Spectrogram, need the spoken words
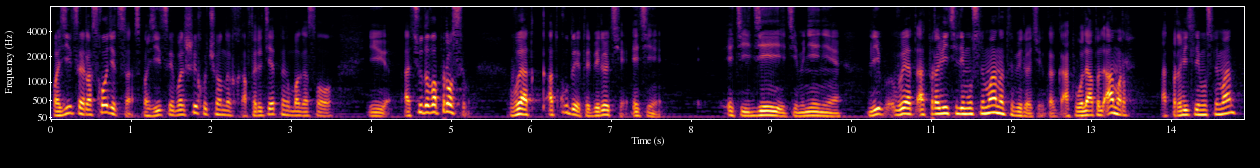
позиция расходится с позицией больших ученых, авторитетных богословов. И отсюда вопросы. Вы от, откуда это берете, эти, эти идеи, эти мнения? Либо вы от, от правителей мусульман это берете, как от Вулятуль Амр, от правителей мусульман –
